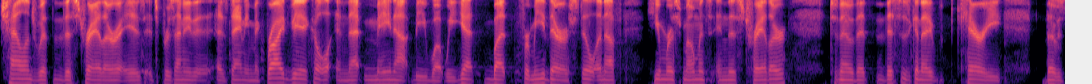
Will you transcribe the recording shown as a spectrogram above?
challenge with this trailer is it's presented as Danny McBride vehicle, and that may not be what we get. But for me, there are still enough humorous moments in this trailer to know that this is going to carry those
